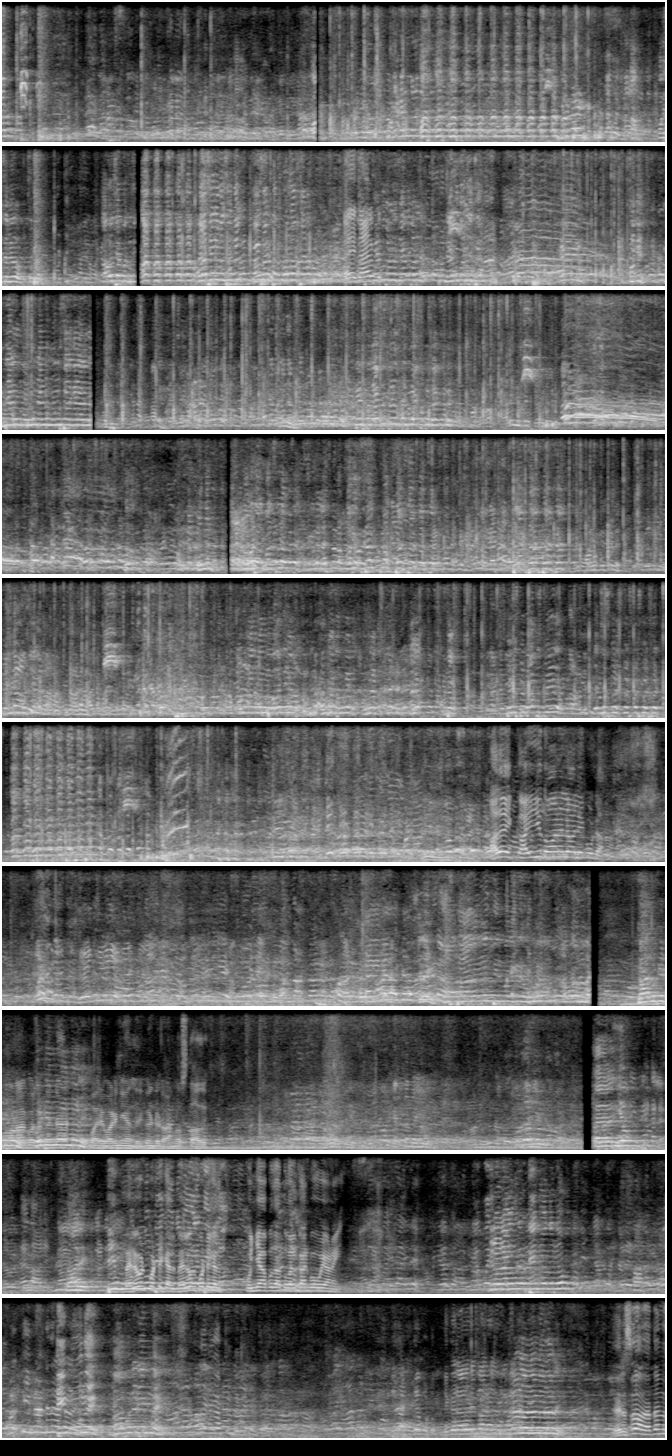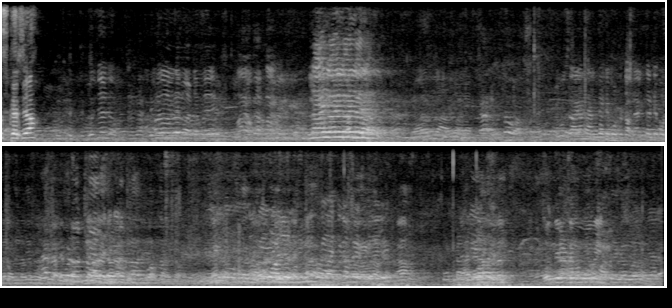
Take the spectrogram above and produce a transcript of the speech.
അതെ കൈ തോനല്ലോ അല്ലേ കൂട്ട? തീരുമാനിക്കണം ഓണാഘോഷത്തിന്റെ പരിപാടി നിയന്ത്രിക്കുന്നുണ്ട് കേട്ടോ നമ്മളെ മൂന്നും ബലൂൺ പൊട്ടിക്കൽ ബലൂൺ പൊട്ടിക്കൽ. കുഞ്ഞാപ്പുത തോൽക്കാൻ പോവുകയാണ്. ഒരാൾ എർസു അതെ നിസ്കരിച്ച.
